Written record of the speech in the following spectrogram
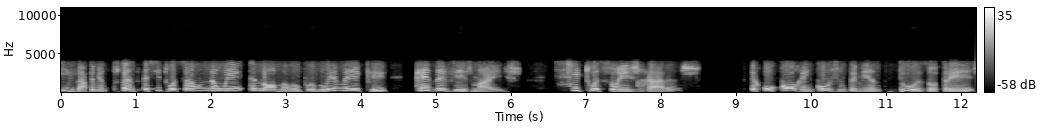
Exatamente. Portanto, a situação não é anómala. O problema é que, cada vez mais, situações raras ocorrem conjuntamente, duas ou três,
